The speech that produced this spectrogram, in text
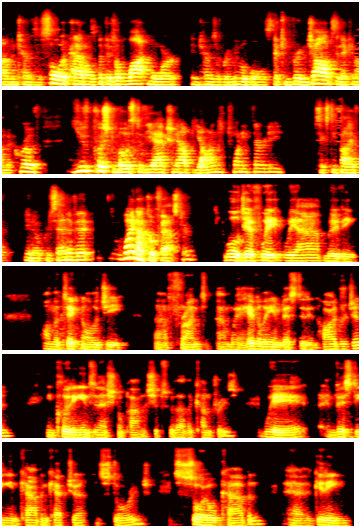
um, in terms of solar panels, but there's a lot more in terms of renewables that can bring jobs and economic growth. You've pushed most of the action out beyond 2030 65 you know percent of it. Why not go faster? Well jeff we, we are moving on the technology uh, front and we're heavily invested in hydrogen including international partnerships with other countries. We're investing in carbon capture and storage soil carbon uh, getting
